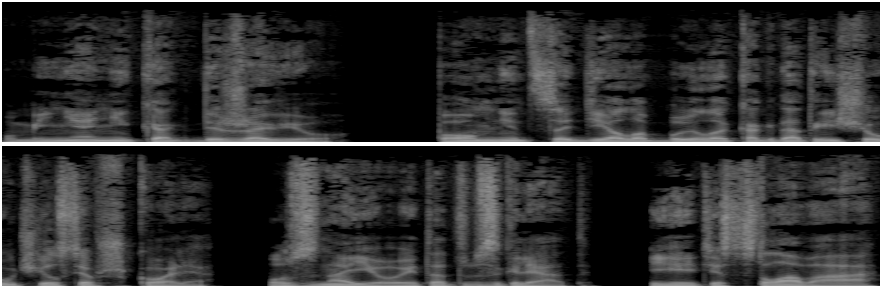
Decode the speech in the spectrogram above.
«У меня никак дежавю. Помнится, дело было, когда ты еще учился в школе. Узнаю этот взгляд. И эти слова.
